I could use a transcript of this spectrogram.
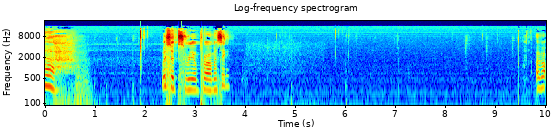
this looks real promising. I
